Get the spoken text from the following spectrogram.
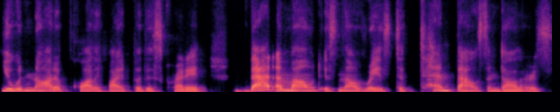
you would not have qualified for this credit. That amount is now raised to $10,000.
